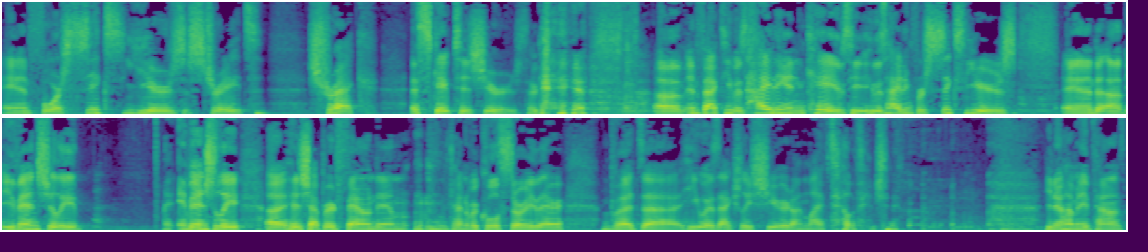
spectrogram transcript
And for six years straight, Shrek escaped his shearers. Okay, um, in fact, he was hiding in caves. He, he was hiding for six years, and um, eventually. Eventually, uh, his shepherd found him. kind of a cool story there, but uh, he was actually sheared on live television. you know how many pounds?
